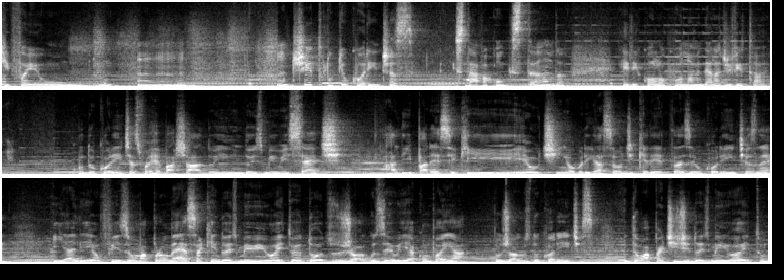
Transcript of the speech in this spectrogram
que foi um, um, um, um título que o Corinthians estava conquistando, ele colocou o nome dela de Vitória. Quando o Corinthians foi rebaixado em 2007, ali parece que eu tinha a obrigação de querer trazer o Corinthians, né? E ali eu fiz uma promessa que em 2008 eu, todos os jogos eu ia acompanhar os jogos do Corinthians. Então a partir de 2008,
